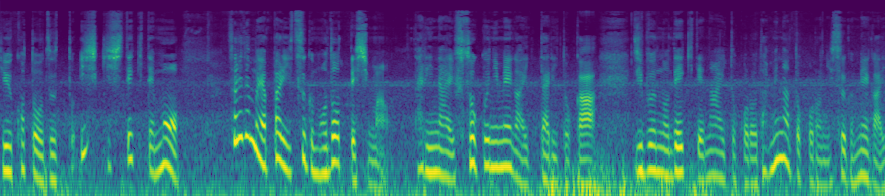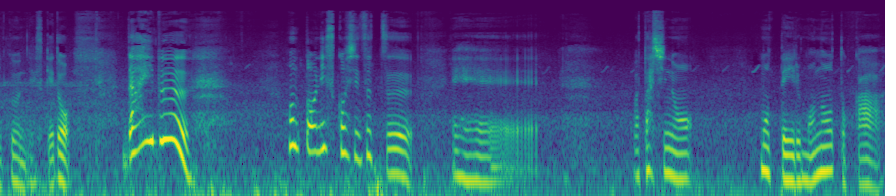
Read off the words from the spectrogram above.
いうことをずっと意識してきてもそれでもやっぱりすぐ戻ってしまう。足りない。不足に目がいったりとか自分のできてないところダメなところにすぐ目が行くんですけどだいぶ本当に少しずつ、えー、私の持っているものとか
